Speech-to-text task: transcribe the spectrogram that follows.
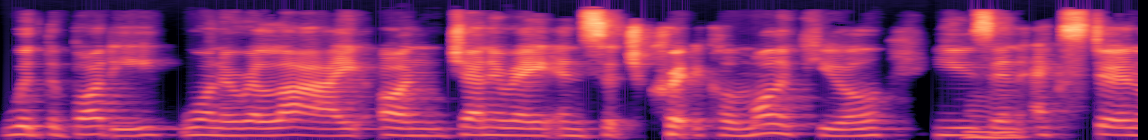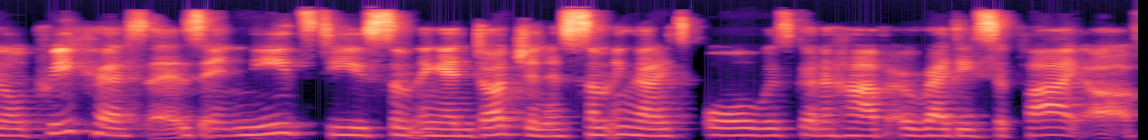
would the body want to rely on generating such critical molecule using mm. external precursors? It needs to use something endogenous, something that it's always going to have a ready supply of.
